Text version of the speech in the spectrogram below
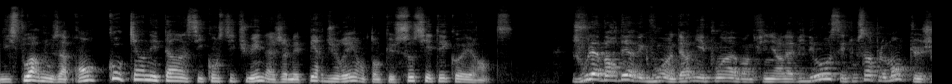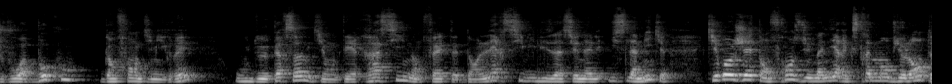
L'histoire nous apprend qu'aucun État ainsi constitué n'a jamais perduré en tant que société cohérente. Je voulais aborder avec vous un dernier point avant de finir la vidéo, c'est tout simplement que je vois beaucoup d'enfants d'immigrés ou de personnes qui ont des racines en fait dans l'ère civilisationnelle islamique qui rejettent en France d'une manière extrêmement violente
